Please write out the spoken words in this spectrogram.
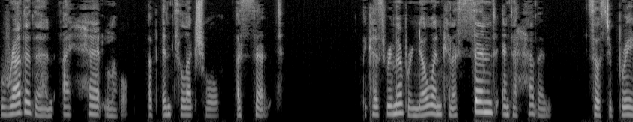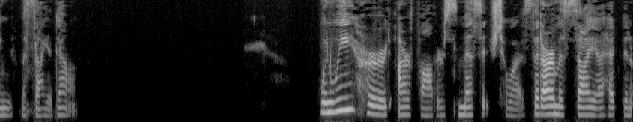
rather than a head level of intellectual assent. Because remember, no one can ascend into heaven so as to bring Messiah down. When we heard our Father's message to us that our Messiah had been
